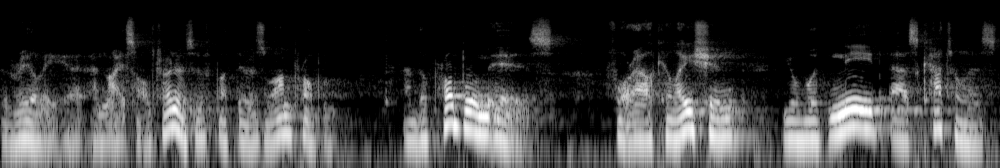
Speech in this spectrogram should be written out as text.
really a, a nice alternative, but there is one problem. And the problem is for alkylation, you would need as catalyst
